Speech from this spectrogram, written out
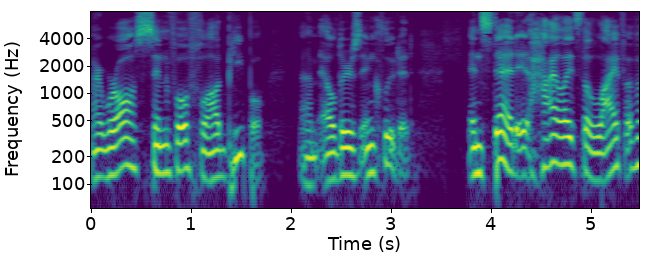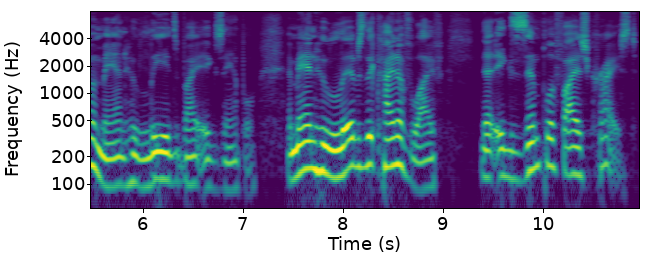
All right, we're all sinful, flawed people, um, elders included. Instead, it highlights the life of a man who leads by example, a man who lives the kind of life that exemplifies Christ.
